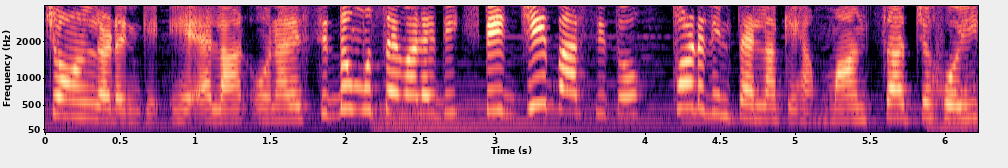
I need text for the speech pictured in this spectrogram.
ਚੋਣ ਲੜਨਗੇ। ਇਹ ਐਲਾਨ ਉਹਨਾਂ ਨੇ ਸਿੱਧੂ ਮੂਸੇਵਾਲੇ ਦੀ ਤੀਜੀ ਬਰਸੀ ਤੋਂ ਥੋੜੇ ਦਿਨ ਪਹਿਲਾਂ ਕਿਹਾ, ਮਾਨਸਾ 'ਚ ਹੋਈ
